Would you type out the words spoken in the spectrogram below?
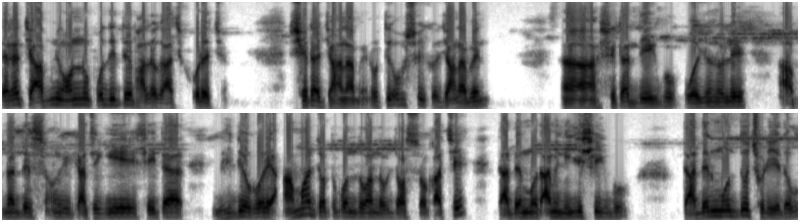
দেখা যাচ্ছে আপনি অন্য পদ্ধতিতে ভালো কাজ করেছেন, সেটা জানাবেন। অতি অবশ্যই জানাবেন। সেটা দেখব। প্রয়োজন হলে আপনাদের সঙ্গে কাছে গিয়ে সেটা ভিডিও করে আমার যত বন্ধু বান্ধব দর্শক আছে, তাদের মধ্যে আমি নিজে শিখব, তাদের মধ্যেও ছড়িয়ে দেবো।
